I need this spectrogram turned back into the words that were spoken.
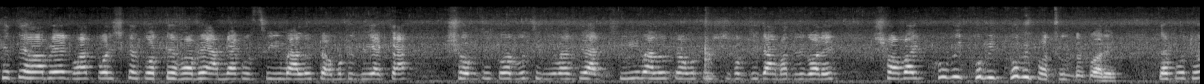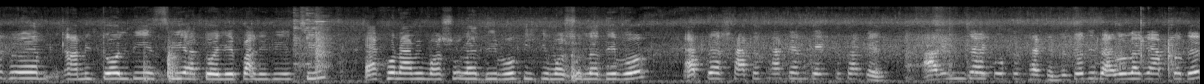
খেতে হবে, ঘর পরিষ্কার করতে হবে। আমরা এখন সিম, আলু, টমেটো দিয়ে একটা সবজি করব, চিংড়ি মাছ দিয়ে। আর সিম, আলু, টমেটো সবজিটা আমাদের ঘরে সবাই খুবই খুবই খুবই পছন্দ করে। তা প্রথমে আমি তৈল দিয়েছি আর তৈলের পানি দিয়েছি। এখন আমি মশলা দিব। কি কি মশলা দেব? আপনার সাথে থাকেন, দেখতে থাকেন, আর এনজয় করতে থাকেন। যদি ভালো লাগে আপনাদের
